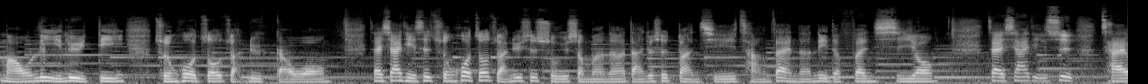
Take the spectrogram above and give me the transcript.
毛利率低，存货周转率高哦。在下一题是存货周转率是属于什么呢？答案就是短期偿债能力的分析哦。在下一题是财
